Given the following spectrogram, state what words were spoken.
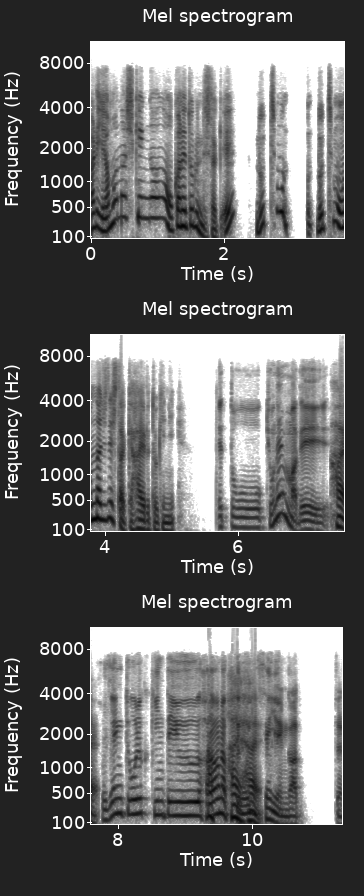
あれ、山梨県側がお金取るんでしたっけ？え？どっちも、どっちも同じでしたっけ、入るときに。えっと、去年まで、はい。保全協力金っていう払わなくてもあはいはい1000円があって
